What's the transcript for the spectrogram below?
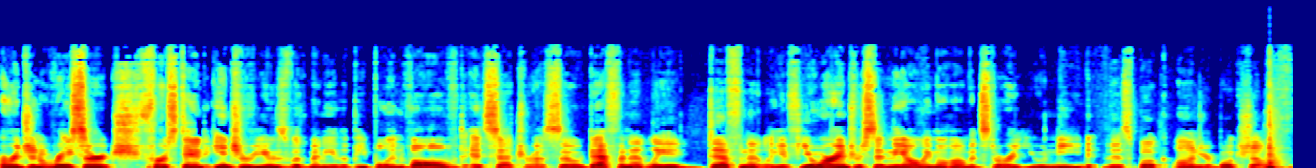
original research, first-hand interviews with many of the people involved, etc. So definitely, definitely, if you are interested in the Ali Muhammad story, you need this book on your bookshelf.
